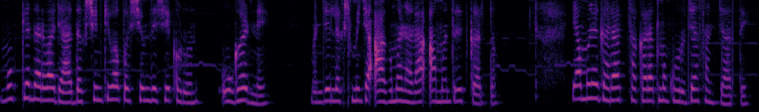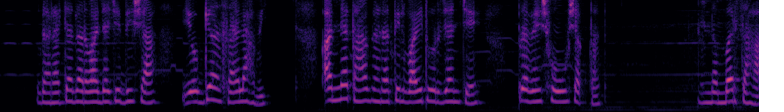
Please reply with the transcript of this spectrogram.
मुख्य दरवाजा दक्षिण किंवा पश्चिम दिशेकडून उघडणे म्हणजे लक्ष्मीच्या आगमनाला आमंत्रित करतं. यामुळे घरात सकारात्मक ऊर्जा संचारते. घराच्या दरवाजाची दिशा योग्य असायला हवी. अन्यथा घरातील वाईट ऊर्जांचे प्रवेश होऊ शकतात. नंबर सहा.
